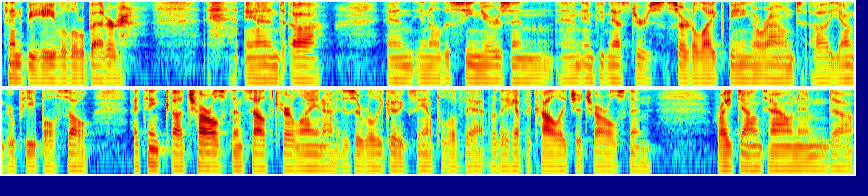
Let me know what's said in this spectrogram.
tend to behave a little better. and, uh, and, you know, the seniors and, and empty nesters sort of like being around uh, younger people. So I think uh, Charleston, South Carolina is a really good example of that, where they have the College of Charleston right downtown. And, uh,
